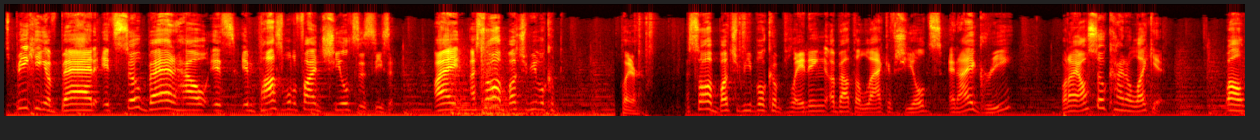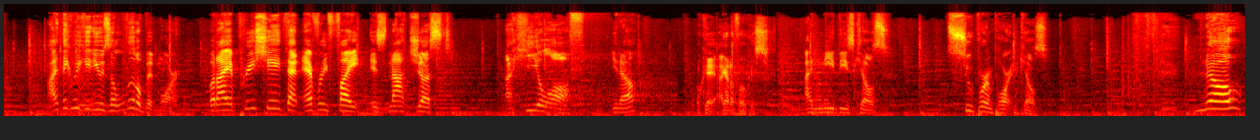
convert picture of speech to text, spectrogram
Speaking of bad, it's so bad how it's impossible to find shields this season. I I saw a bunch of people player. I saw a bunch of people complaining about the lack of shields, and I agree, but I also kind of like it. Well, I think we could use a little bit more, but I appreciate that every fight is not just a heal off, you know? Okay, I gotta focus. I need these kills. Super important kills. No.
